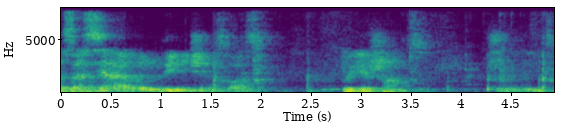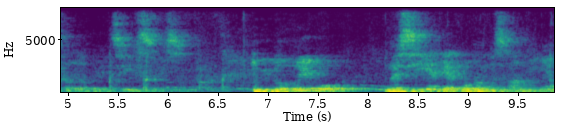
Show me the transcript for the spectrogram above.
засяяло людині через вас, то є шанс, що людині сподобається Ісус. Той добрий Бог, носієм якого ми з вами є.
